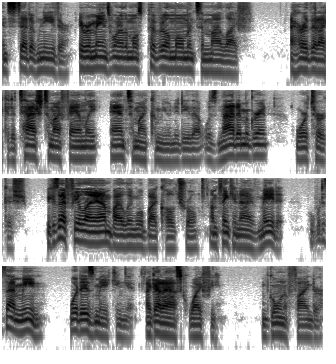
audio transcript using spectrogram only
instead of neither. It remains one of the most pivotal moments in my life. I heard that I could attach to my family and to my community that was not immigrant or Turkish. Because I feel I am bilingual, bicultural, I'm thinking I have made it. But what does that mean? What is making it? I gotta ask wifey. I'm going to find her.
